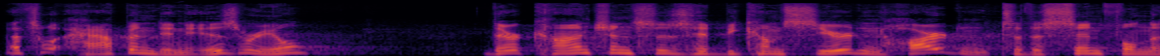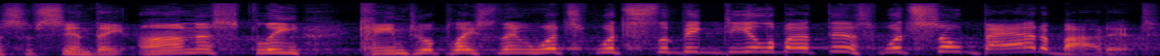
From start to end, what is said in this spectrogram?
That's what happened in Israel. Their consciences had become seared and hardened to the sinfulness of sin. They honestly came to a place of thinking, what's, what's the big deal about this? What's so bad about it?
